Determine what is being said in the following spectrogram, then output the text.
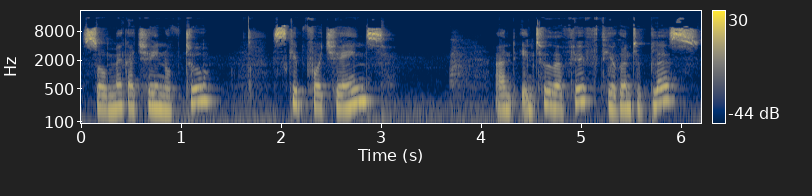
So make a chain of two skip four chains. And into the fifth you're going to place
